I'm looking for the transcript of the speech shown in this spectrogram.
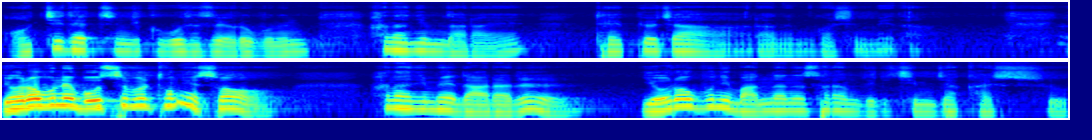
어찌 됐든지 그곳에서 여러분은 하나님 나라의 대표자라는 것입니다. 여러분의 모습을 통해서 하나님의 나라를 여러분이 만나는 사람들이 짐작할 수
